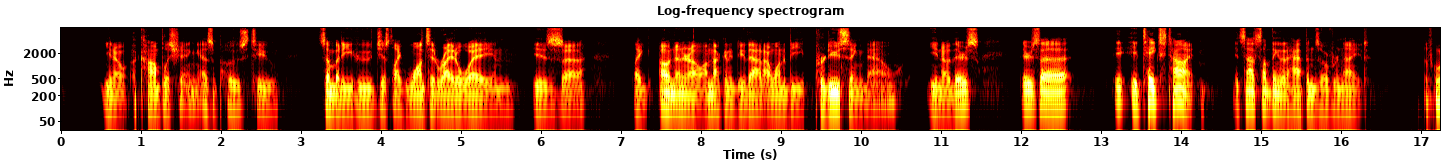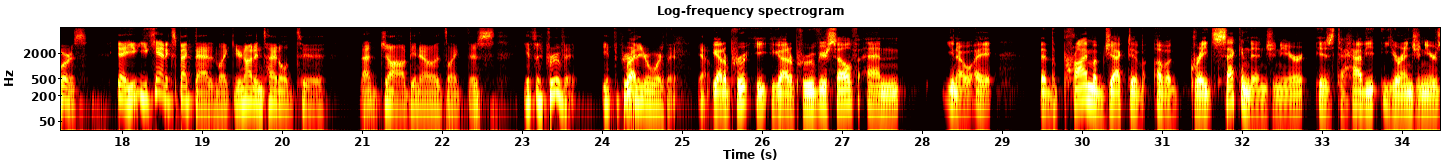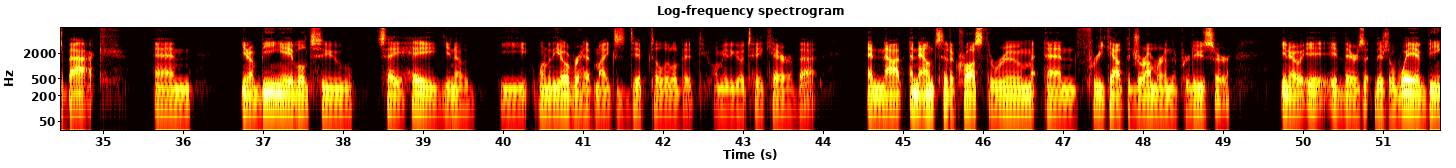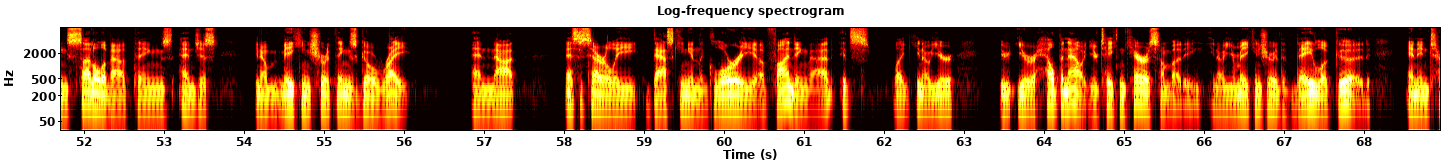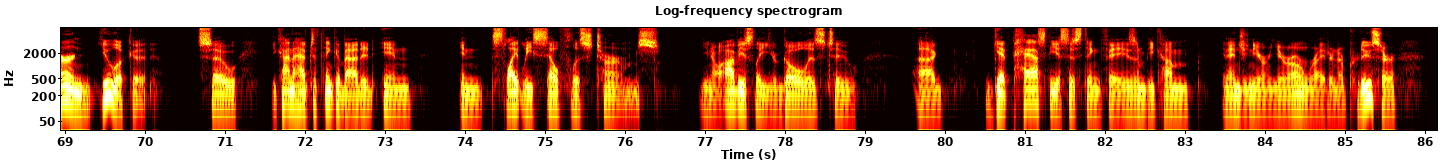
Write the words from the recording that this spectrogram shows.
you know, accomplishing as opposed to somebody who just like wants it right away and is uh, like, oh no, no, no, I'm not going to do that. I want to be producing now. You know, there's there's a it, it, takes time. It's not something that happens overnight. Of course, yeah, you, you can't expect that, and like you're not entitled to that job. You know, it's like there's you have to prove it. You have to prove right. that you're worth it. Yeah, you got to prove you, you got to prove yourself, and you know, a that the prime objective of a great second engineer is to have your engineers back and you know being able to say hey you know the one of the overhead mics dipped a little bit. Do you want me to go take care of that? And not announce it across the room and freak out the drummer and the producer. You know it, it, there's there's a way of being subtle about things and just you know making sure things go right and not necessarily basking in the glory of finding that. It's like, you know, you're you're you're helping out, you're taking care of somebody, you know, you're making sure that they look good and in turn you look good. So you kind of have to think about it in in slightly selfless terms. You know, obviously your goal is to uh, get past the assisting phase and become an engineer in your own right and a producer.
